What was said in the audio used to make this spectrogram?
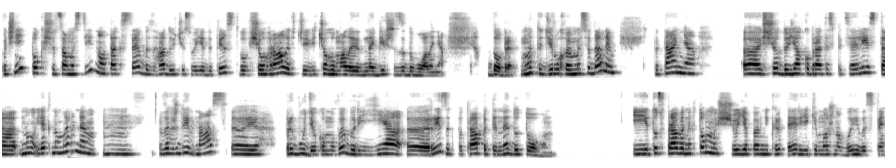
Почніть поки що самостійно, так з себе, згадуючи своє дитинство, в що грали, від чого мали найбільше задоволення. Добре, ми тоді рухаємося далі. Питання щодо як обрати спеціаліста. Ну, як на мене, завжди в нас е, при будь-якому виборі є е, ризик потрапити не до того. І тут справа не в тому, що є певні критерії, які можна вивести,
